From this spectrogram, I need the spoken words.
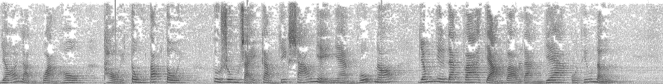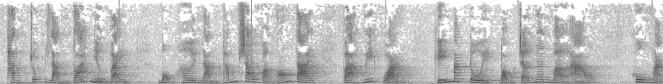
Gió lạnh hoàng hôn, thổi tung tóc tôi. Tôi run rẩy cầm chiếc sáo nhẹ nhàng vuốt nó, Giống như đang va chạm vào làn da của thiếu nữ. Thanh trúc lạnh toát như vậy, Một hơi lạnh thấm sâu vào ngón tay Và huyết quản, Khiến mắt tôi bỗng trở nên mờ ảo. Khuôn mặt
